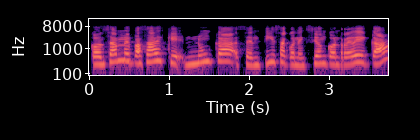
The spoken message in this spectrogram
con Sam me pasaba es que nunca sentí esa conexión con Rebeca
